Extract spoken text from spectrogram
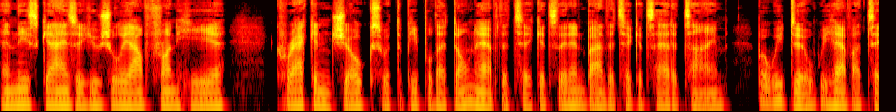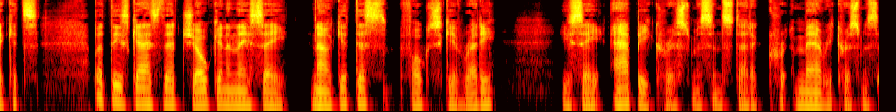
And these guys are usually out front here cracking jokes with the people that don't have the tickets. They didn't buy the tickets ahead of time, but we do. We have our tickets. But these guys, they're joking and they say, now get this, folks, get ready. You say Happy Christmas instead of Merry Christmas.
